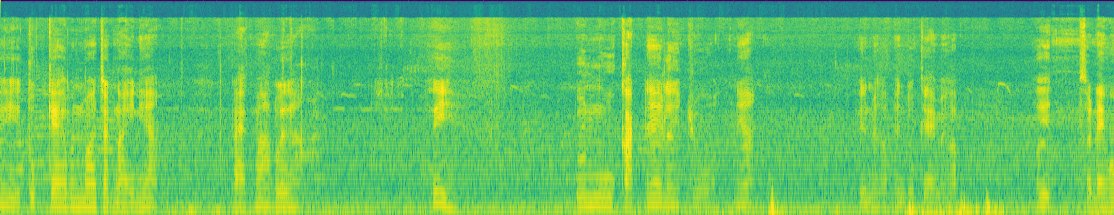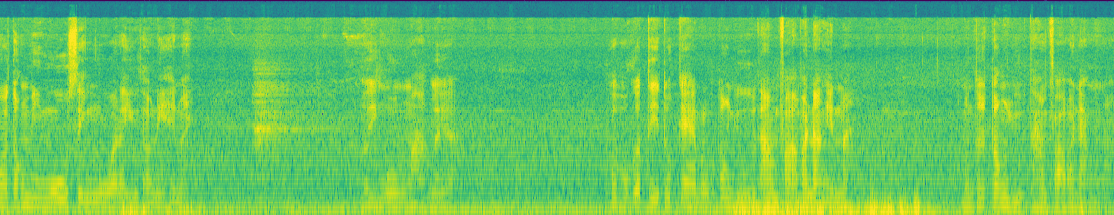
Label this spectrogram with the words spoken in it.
ฮ้ยตุ๊กแกมันมาจากไหนเนี่ย แปลกมากเลยอะเฮ้ยโดนงูกัดแน่เลยจูเนี่ยเห็นไหมครับเห็นตุ๊กแกไหมครับเฮ้ยแสดงว่าต้องมีงูสิงงูอะไรอยู่แถวนี้เห็นไหมเฮ้ยงงมากเลยอะเพราะปกติตุ๊กแกมันต้องอยู่ตามฝาผนังเห็นไหมมันต้องอยู่ตามฝาผนังนะ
